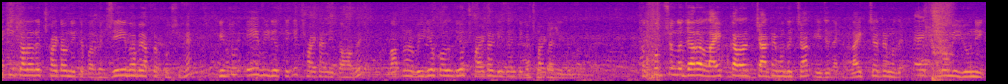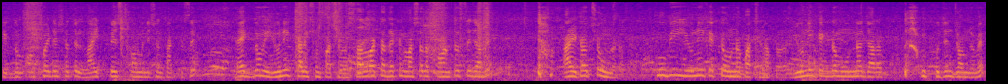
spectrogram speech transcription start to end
একই কালারের ছয়টাও নিতে পারবেন, যেইভাবে আপনার খুশি হ্যাঁ? কিন্তু এই ভিডিও থেকে ছয়টা নিতে হবে, বা আপনার ভিডিও কল দিয়েও ছয়টা ডিজাইন থেকে ছয়টা নিতে পারবেন। তো খুব সুন্দর যারা লাইট কালার চার্টের মধ্যে চান, এই যে দেখেন লাইট চার্টের মধ্যে একদমই ইউনিক একদম অফ হোয়াইটের সাথে লাইট পেস্ট কম্বিনেশন থাকতেছে। একদমই ইউনিক কালেকশন পাচ্ছেন সালোয়ারটা দেখেন মাসাল্লাহ কন্ট্রাস্টে যাবে। আর এটা হচ্ছে উন্নাটা খুবই ইউনিক একটা উন্না পাচ্ছেন আপনারা। ইউনিক একদম উন্না যারা খুঁজেন জমজমের,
